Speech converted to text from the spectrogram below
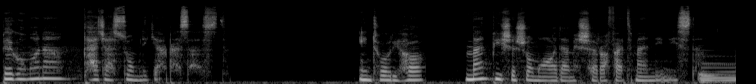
به گمانم تجسم نیگر بس است. این طوری ها من پیش شما آدم شرافتمندی نیستم.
